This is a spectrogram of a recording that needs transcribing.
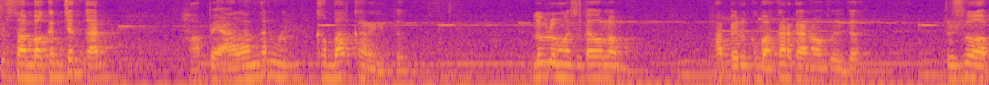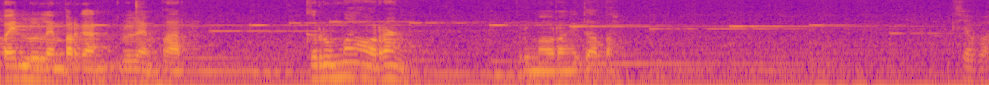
Terus tambah kenceng kan? HP Alam kan kebakar gitu. Lu belum ngasih tahu Lam. HP lu kebakar kan waktu itu. Terus lu apain lu lempar kan? Lu lempar ke rumah orang. Rumah orang itu apa? Siapa?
